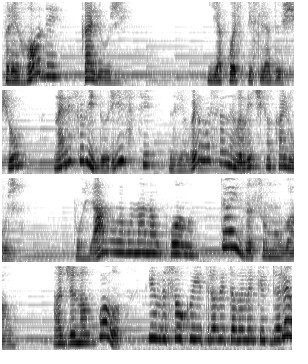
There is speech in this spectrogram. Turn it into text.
Пригоди калюжі. Якось після дощу на лісовій доріжці з'явилася невеличка калюжа. Поглянула вона навколо та й засумувала. Адже навколо, крім високої трави та великих дерев,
